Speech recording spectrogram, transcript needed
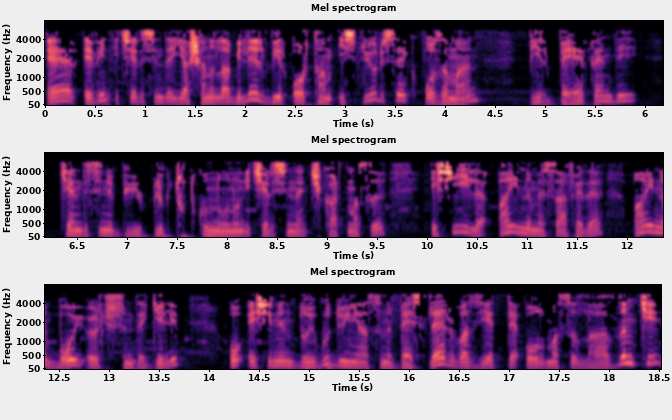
Eğer evin içerisinde yaşanılabilir bir ortam istiyor isek o zaman bir beyefendi kendisini büyüklük tutkunluğunun içerisinden çıkartması, eşiyle aynı mesafede, aynı boy ölçüsünde gelip o eşinin duygu dünyasını besler vaziyette olması lazım ki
